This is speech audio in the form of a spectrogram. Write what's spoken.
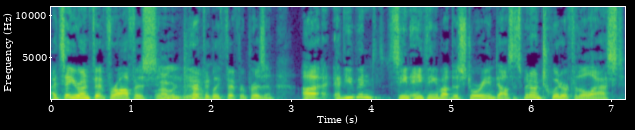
I'd say you're unfit for office and would- yeah. perfectly fit for prison. Uh, have you been seeing anything about this story in Dallas? It's been on Twitter for the last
